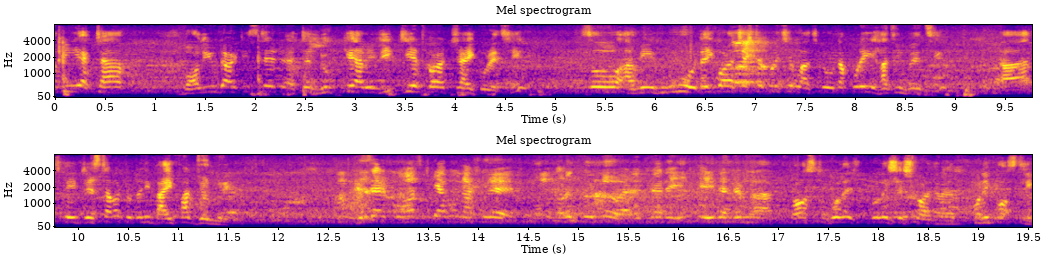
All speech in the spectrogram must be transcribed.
আমি একটা বলিউড আর্টিস্টের একটা লুককে আমি রিক্রিয়েট করার ট্রাই করেছি। সো আমি হুবহু ওটাই করার চেষ্টা করেছি এবং আজকে ওটা পরেই হাজির হয়েছি। আজকে এই ড্রেসটা আমার টোটালি বাইফার জন্যই। কস্ট বলে বলে শেষ করা যাবে অনেক কস্টলি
